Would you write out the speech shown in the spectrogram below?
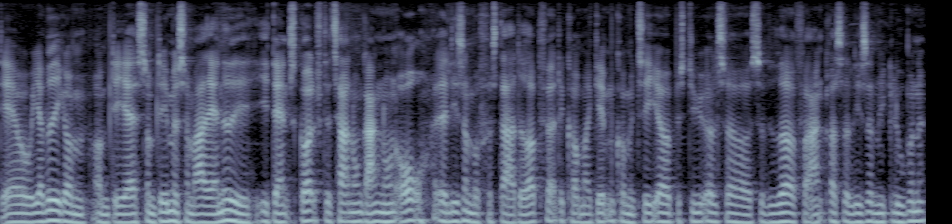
det er jo, jeg ved ikke, om, om det er som det med så meget andet i, i dansk golf. Det tager nogle gange nogle år, øh, ligesom at få startet op, før det kommer igennem komitéer og bestyrelser og så videre, og forankrer sig ligesom i klubberne.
